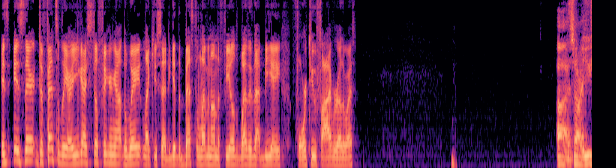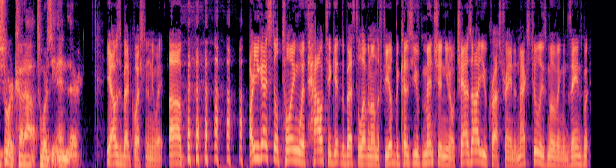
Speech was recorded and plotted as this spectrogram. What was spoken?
Is is there defensively? Are you guys still figuring out the way, like you said, to get the best eleven on the field, whether that be a four-two-five or otherwise? Uh, sorry, you sort of cut out towards the end there. Yeah, it was a bad question anyway. Uh, are you guys still toying with how to get the best 11 on the field? Because you've mentioned, you know, Chaz Ayu cross trained and Max Tooley's moving and Zane's moving.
